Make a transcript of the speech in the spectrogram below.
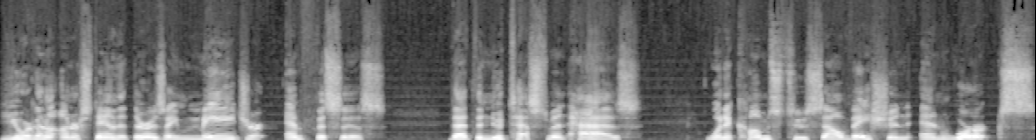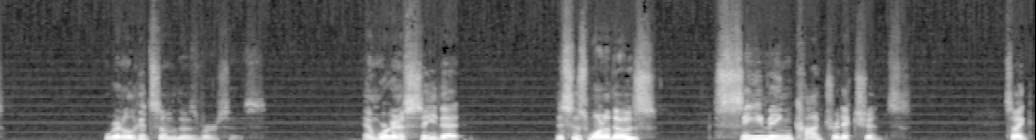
you are going to understand that there is a major emphasis that the New Testament has when it comes to salvation and works. We're going to look at some of those verses. And we're going to see that this is one of those seeming contradictions. It's like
